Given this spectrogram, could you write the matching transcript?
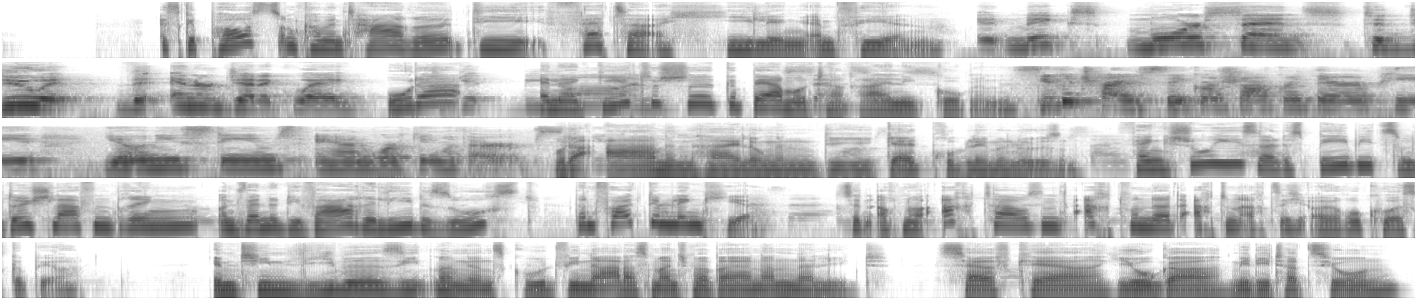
Es gibt Posts und Kommentare, die Theta Healing empfehlen. It makes more sense to do it the energetic way. Oder energetische Gebärmutterreinigungen. You could try sacral chakra therapy, yoni steams and working with herbs. Oder Ahnenheilungen, die Geldprobleme lösen. Feng Shui soll das Baby zum Durchschlafen bringen und wenn du die wahre Liebe suchst, dann folg dem Link hier. Es sind auch nur 8.888 Euro Kursgebühr. Im Team Liebe sieht man ganz gut, wie nah das manchmal beieinander liegt. Self-Care, Yoga, Meditation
